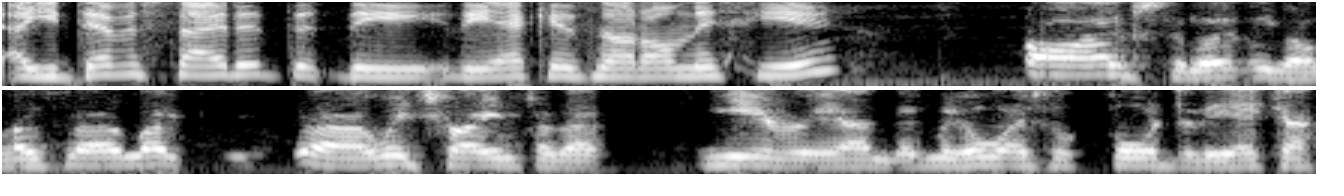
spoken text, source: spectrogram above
are you devastated that the the is not on this year? Oh, absolutely, guys. Uh, like uh, we train for that year round, and we always look forward to the Ekka,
